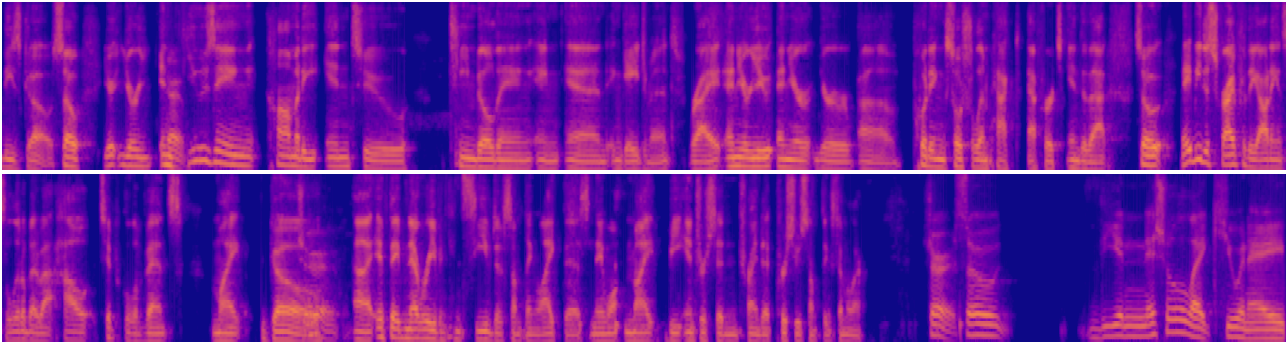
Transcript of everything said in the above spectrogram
these go? So you're you're sure. infusing comedy into team building and, and, engagement right? And you're you and you're you're uh, putting social impact efforts into that. So maybe describe for the audience a little bit about how typical events might go sure. uh, if they've never even conceived of something like this and they want, might be interested in trying to pursue something similar. Sure. So the initial like q&a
